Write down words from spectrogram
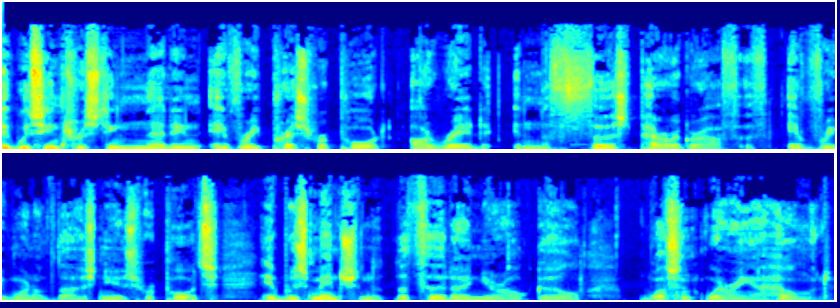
It was interesting that in every press report I read, in the first paragraph of every one of those news reports, it was mentioned that the 13 year old girl wasn't wearing a helmet.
